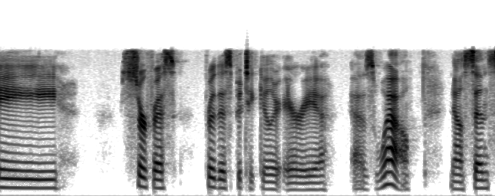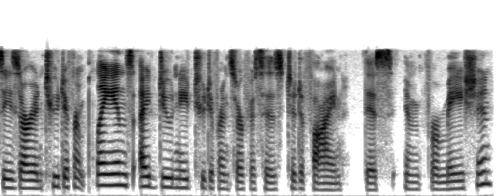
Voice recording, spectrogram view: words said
a surface for this particular area as well. Now, since these are in two different planes, I do need two different surfaces to define this information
